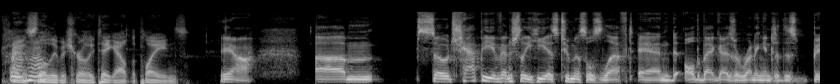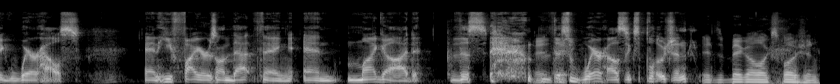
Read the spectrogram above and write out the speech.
kind of slowly but surely take out the planes. Yeah. Um, so Chappie eventually he has two missiles left, and all the bad guys are running into this big warehouse, and he fires on that thing, and my God, this this warehouse explosion It's a big old explosion.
